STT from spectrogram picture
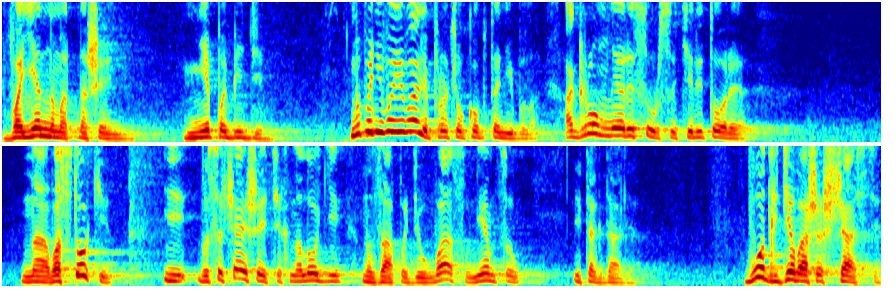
в военном отношении непобедим. Мы бы не воевали против кого бы то ни было. Огромные ресурсы, территория на востоке и высочайшие технологии на западе у вас, у немцев и так далее. Вот где ваше счастье.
